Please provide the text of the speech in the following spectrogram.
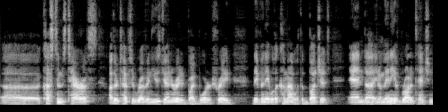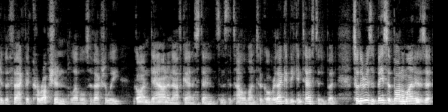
uh, customs tariffs, other types of revenues generated by border trade. They've been able to come out with a budget, and uh, you know many have brought attention to the fact that corruption levels have actually gone down in Afghanistan since the Taliban took over. That could be contested, but so there is a basic bottom line is uh,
